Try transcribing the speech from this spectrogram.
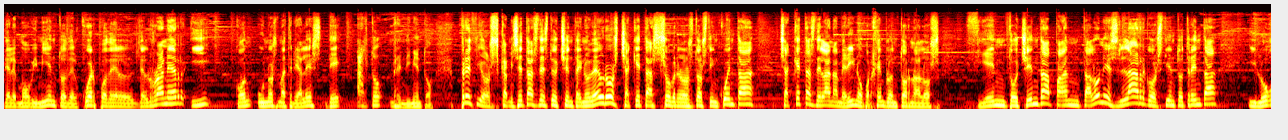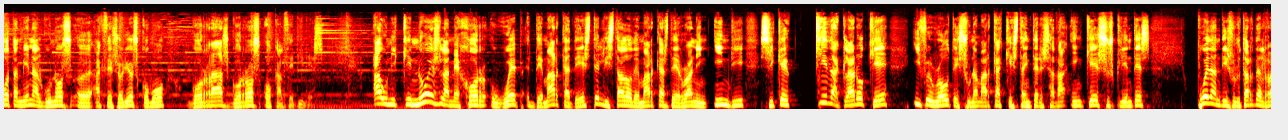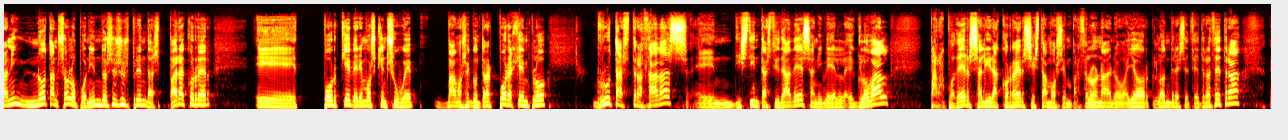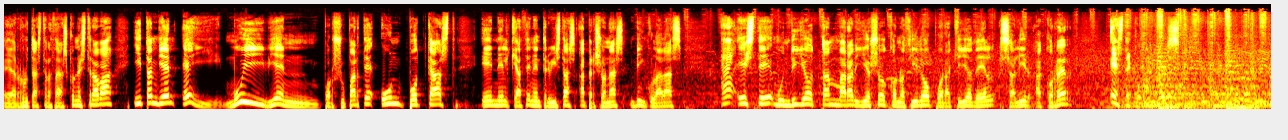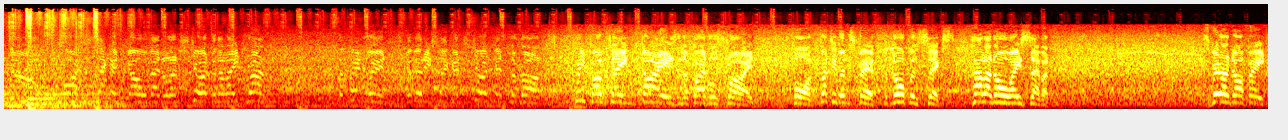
del movimiento del cuerpo del, runner y con unos materiales de alto rendimiento. Precios, camisetas desde 89 euros, chaquetas sobre los 250, chaquetas de lana merino, por ejemplo, en torno a los 180, pantalones largos 130 y luego también algunos eh, accesorios como gorras, gorros o calcetines. Aunque no es la mejor web de marca de este listado de marcas de running indie, sí que queda claro que If es una marca que está interesada en que sus clientes puedan disfrutar del running no tan solo poniéndose sus prendas para correr, eh, porque veremos que en su web vamos a encontrar, por ejemplo, rutas trazadas en distintas ciudades a nivel eh, global para poder salir a correr si estamos en Barcelona, Nueva York, Londres, etcétera, etcétera. Eh, rutas trazadas con Strava. Y también, hey, muy bien por su parte, un podcast en el que hacen entrevistas a personas vinculadas a este mundillo tan maravilloso conocido por aquello del salir a correr es de cobardes. Fourth, Prettyman's fifth, Norpeth sixth, Hallen always seventh. Spiridov eight,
